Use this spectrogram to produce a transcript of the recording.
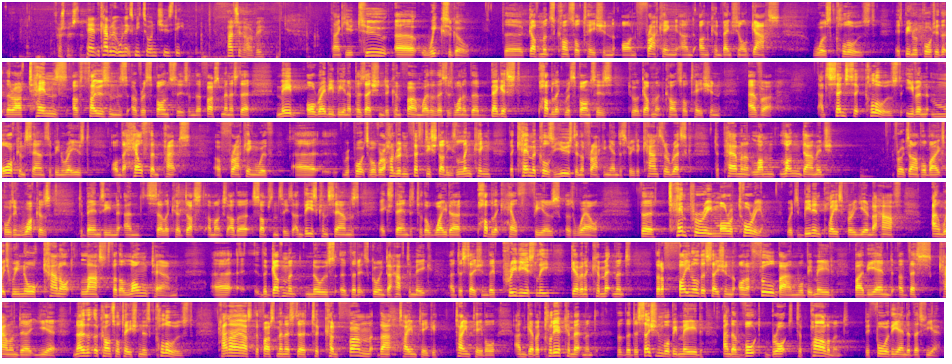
First Minister. Uh, the Cabinet will next meet on Tuesday. Patrick Harvey. Thank you. Two uh, weeks ago, the government's consultation on fracking and unconventional gas was closed. It's been reported that there are tens of thousands of responses and the First Minister may already be in a position to confirm whether this is one of the biggest public responses to a government consultation ever. And since it closed, even more concerns have been raised on the health impacts of fracking with uh, reports of over 150 studies linking the chemicals used in the fracking industry to cancer risk, to permanent lung, lung damage, for example, by exposing workers to benzene and silica dust, amongst other substances. And these concerns extend to the wider public health fears as well. The temporary moratorium, which has been in place for a year and a half, and which we know cannot last for the long term, Uh, the government knows uh, that it's going to have to make a decision. They've previously given a commitment that a final decision on a full ban will be made by the end of this calendar year. Now that the consultation is closed, can I ask the First Minister to confirm that timetable and give a clear commitment that the decision will be made and a vote brought to Parliament before the end of this year?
